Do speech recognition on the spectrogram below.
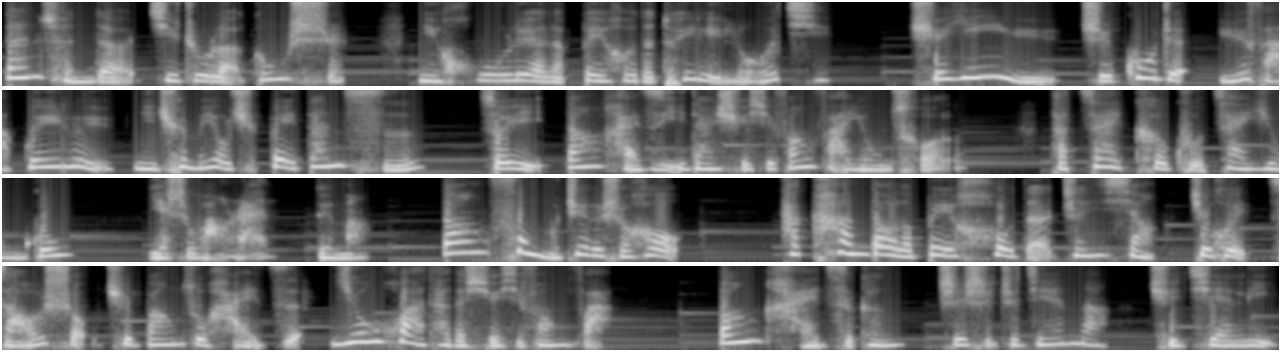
单纯的记住了公式，你忽略了背后的推理逻辑；学英语只顾着语法规律，你却没有去背单词。所以，当孩子一旦学习方法用错了，他再刻苦再用功也是枉然，对吗？当父母这个时候他看到了背后的真相，就会着手去帮助孩子优化他的学习方法，帮孩子跟知识之间呢去建立。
